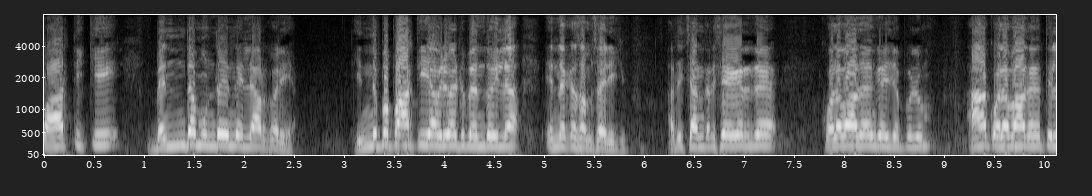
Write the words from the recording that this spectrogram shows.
പാർട്ടിക്ക് ബന്ധമുണ്ട് എന്ന് എല്ലാവർക്കും അറിയാം. ഇന്നിപ്പോൾ പാർട്ടി അവരുമായിട്ട് ബന്ധമില്ല എന്നൊക്കെ സംസാരിക്കും. അത് ചന്ദ്രശേഖരന്റെ കൊലപാതകം കഴിഞ്ഞപ്പോഴും ആ കൊലപാതകത്തിൽ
